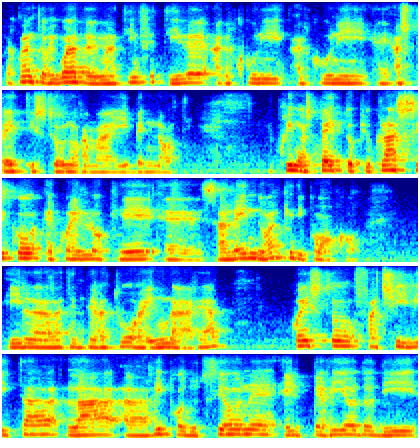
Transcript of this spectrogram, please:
Per quanto riguarda le malattie infettive, alcuni, alcuni eh, aspetti sono oramai ben noti. Primo aspetto più classico è quello che eh, salendo anche di poco il, la temperatura in un'area, questo facilita la uh, riproduzione e il periodo di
